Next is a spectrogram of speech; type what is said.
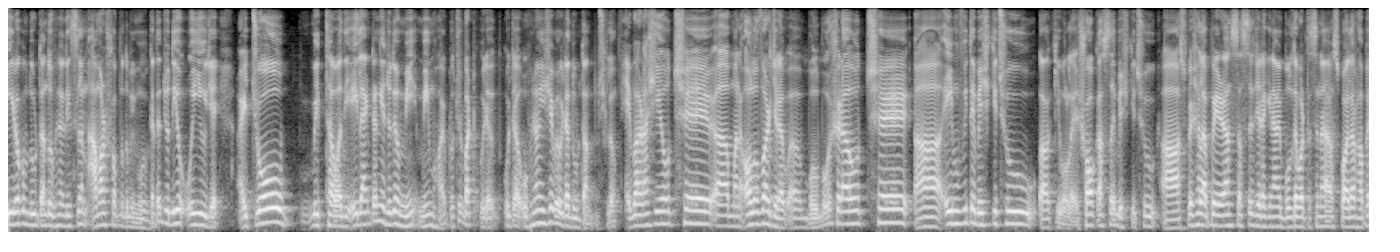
এইরকম দুর্দান্ত অভিনয় দেখছিলাম, আমার স্বপ্ন তুমি মুভিটাতে যদিও ওই যে আই চৌ মিথ্যাবাদী, এই লাইনটা নিয়ে যদিও মিম হয় প্রচুর বাট ওইটা ওইটা অভিনয় হিসেবে ওইটা দুর্দান্ত ছিল। এবার আসি হচ্ছে মানে অল ওভার যেটা বলব, সেটা হচ্ছে এই মুভিতে বেশ কিছু কি বলে, শখ আছে, বেশ কিছু স্পেশাল অ্যাপিয়ারেন্স আছে, যেটা কিনা আমি বলতে পারতেছি না স্পয়লার হবে।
